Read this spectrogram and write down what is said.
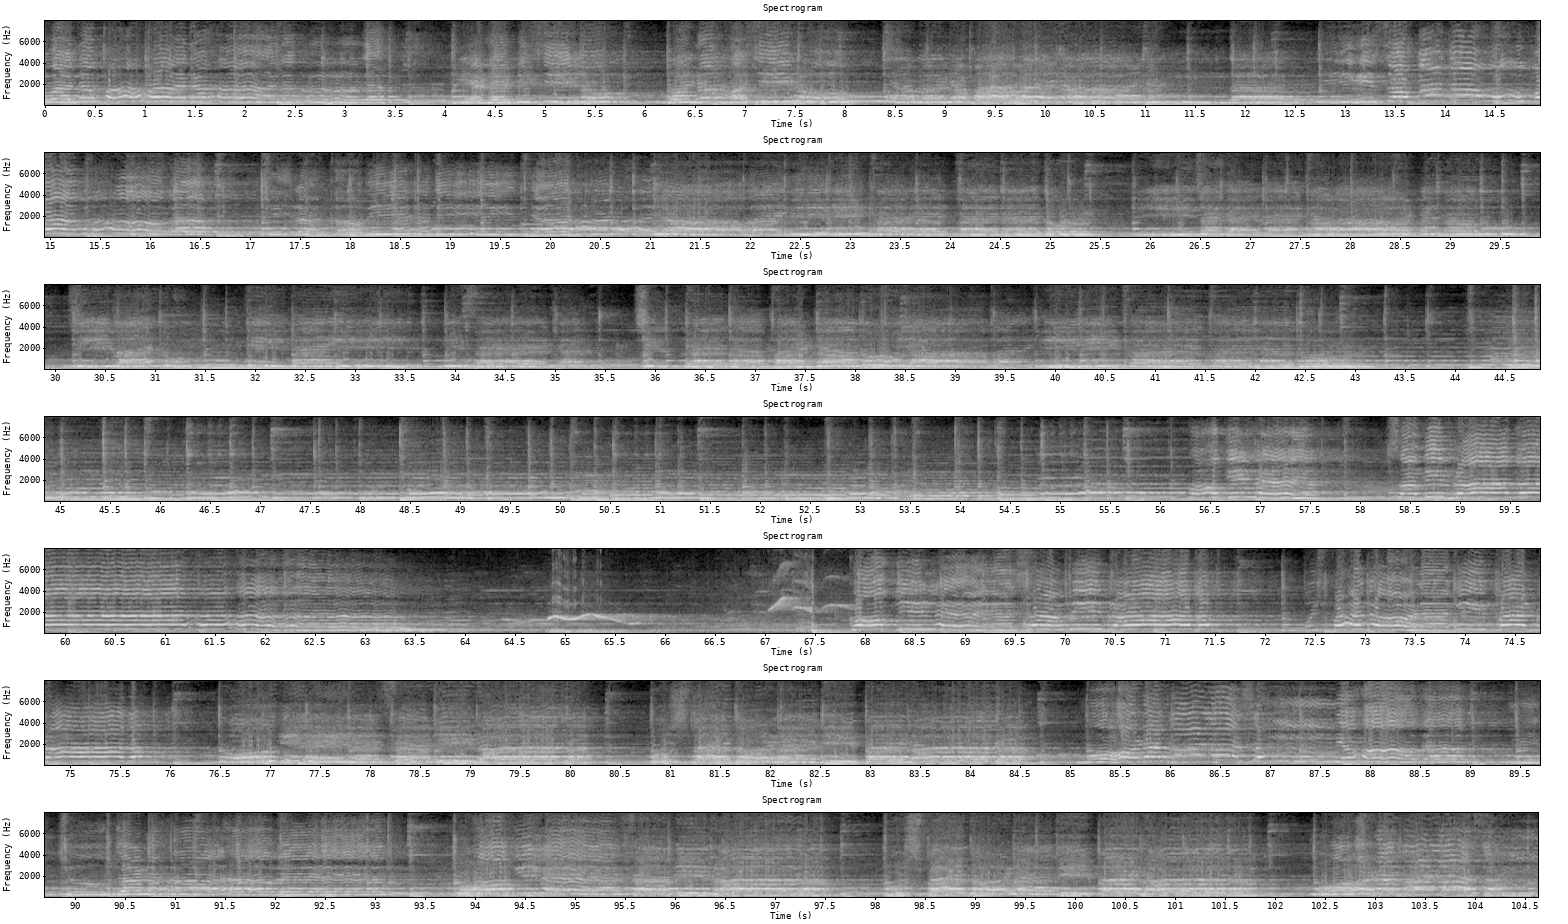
Chyavana ಪವನ ಎಳೆ ಬಿಸಿಲು ವನ ಹಸಿರು ಚಮನ Spirit, I, I, పుష్పతోడీ పరాగ మోడగాల సంయోగ నిచ్చుగళ వేగం కోగిలే సవిరాగ పుష్పతోడీ పరాగ మోడగాల సంయోగ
